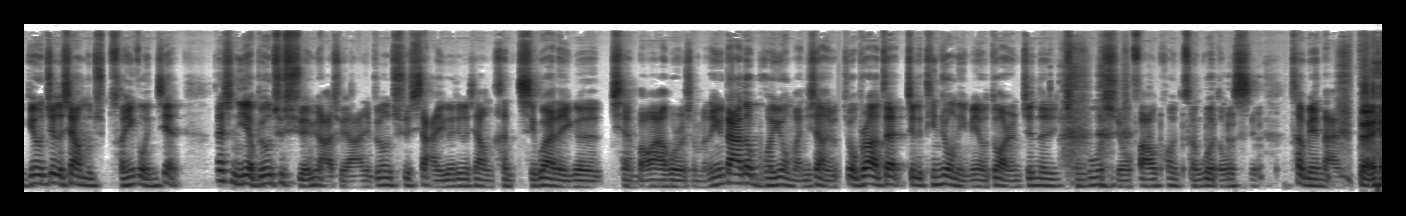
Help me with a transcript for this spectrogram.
你可以用这个项目去存一个文件，但是你也不用去学密码学啊，也不用去下一个这个项目很奇怪的一个钱包啊或者什么的，因为大家都不会用嘛。你想，就我不知道在这个听众里面有多少人真的成功使用 Filecoin 存过东西，特别难。对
